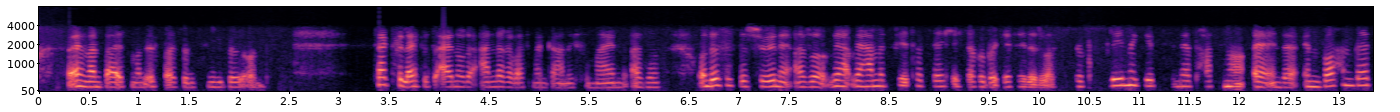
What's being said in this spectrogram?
Weil man weiß, man ist da sensibel und sagt vielleicht das eine oder andere, was man gar nicht so meint. Also, und das ist das Schöne. Also, wir, wir haben jetzt viel tatsächlich darüber geredet, was es für Probleme gibt in der Partner, äh, in der, im Wochenbett.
